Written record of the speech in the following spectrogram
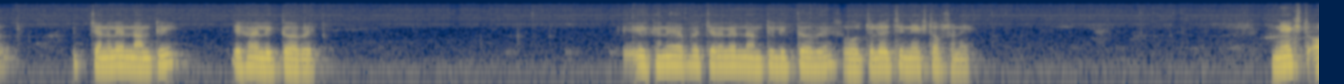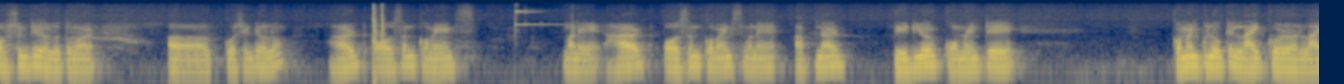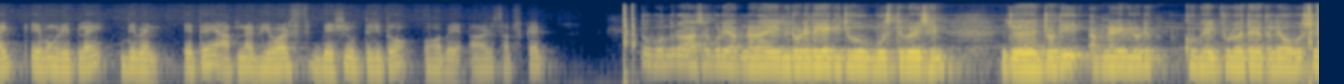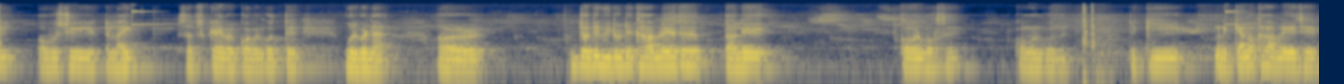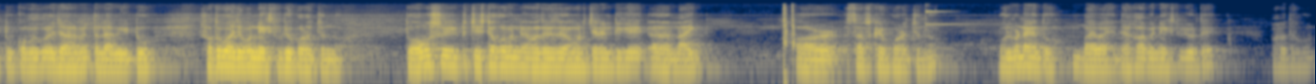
চ্যানেলের নামটি এখানে লিখতে হবে। এখানে আপনার চ্যানেলের নামটি লিখতে হবে। তো চলে যাচ্ছি নেক্সট অপশানে নেক্সট অপশনটি হলো তোমার কোশ্চেনটি হলো হার্ড অসম কমেন্টস মানে হার্ড অসম কমেন্টস মানে আপনার ভিডিওর কমেন্টে কমেন্টগুলোকে লাইক লাইক এবং রিপ্লাই দিবেন। এতে আপনার ভিউয়ার্স বেশি উত্তেজিত হবে। আর সাবস্ক্রাইব তো বন্ধুরা, আশা করি আপনারা এই ভিডিওটি দেখে কিছু বুঝতে পেরেছেন যে যদি আপনার এই ভিডিওটি খুব হেল্পফুল হয়ে থাকে, তাহলে অবশ্যই অবশ্যই একটা লাইক সাবস্ক্রাইব আর কমেন্ট করতে ভুলবেন না। আর যদি ভিডিওটি খারাপ লেগে থাকে, তাহলে কমেন্ট বক্সে কমেন্ট করবেন। যে কী মানে কেন খারাপ লেগেছে একটু কমেন্ট করে জানাবেন, তাহলে আমি একটু সতর্ক হয়ে যাব নেক্সট ভিডিও করার জন্য। তো অবশ্যই একটু চেষ্টা করবেন আমাদের, আমার চ্যানেলটিকে লাইক আর সাবস্ক্রাইব করার জন্য। ভুলবেন না কিন্তু বাই বাই দেখা হবে নেক্সট ভিডিওতে ভালো থাকুন।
